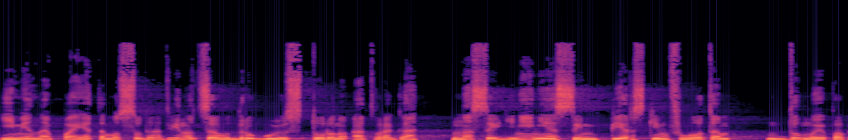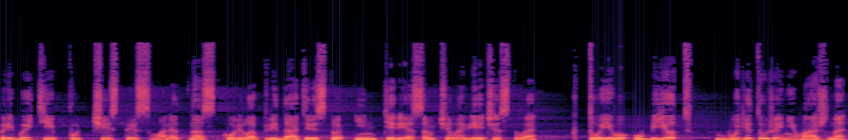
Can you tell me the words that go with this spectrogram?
Именно поэтому суда двинутся в другую сторону от врага на соединение с имперским флотом – Думаю, по прибытии путь свалят на курило предательство интересов человечества. Кто его убьет, будет уже неважно.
